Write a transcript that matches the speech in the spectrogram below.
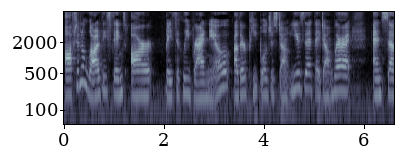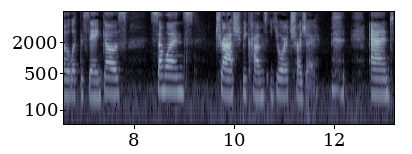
Often, a lot of these things are basically brand new. Other people just don't use it, they don't wear it. And so, like the saying goes, someone's trash becomes your treasure. and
